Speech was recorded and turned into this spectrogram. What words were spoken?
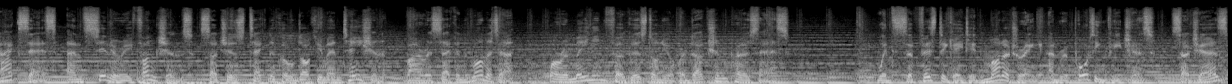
Access ancillary functions such as technical documentation via a second monitor while remaining focused on your production process. With sophisticated monitoring and reporting features such as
